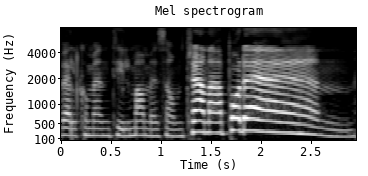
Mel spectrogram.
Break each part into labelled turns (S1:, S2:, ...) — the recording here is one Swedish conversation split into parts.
S1: Välkommen till Mamma som tränar-podden!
